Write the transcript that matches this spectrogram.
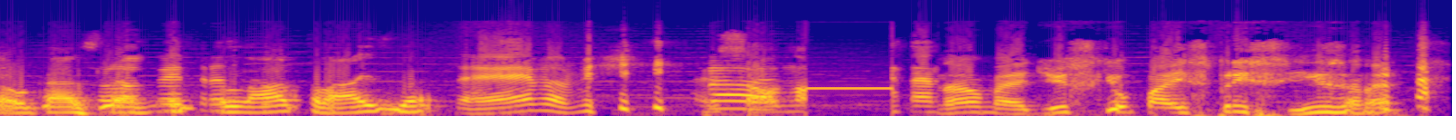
O cara entrando. lá atrás, né? É, mano, Só o no... Não, mas disse que o país precisa, né?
